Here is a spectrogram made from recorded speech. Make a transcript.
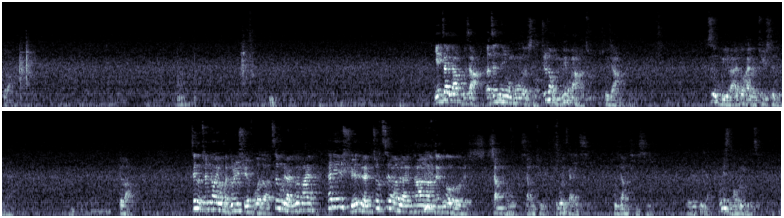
对吧？连在家菩萨要真正用功的时候，就算我们没有办法出出家，自古以来都还有居士里面，对吧？这个村庄有很多人学佛的，自古以来你会发现，他那些学的人就自然而然他能够相投相聚，都会在一起，互相提携，这是必然。为什么会如此？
